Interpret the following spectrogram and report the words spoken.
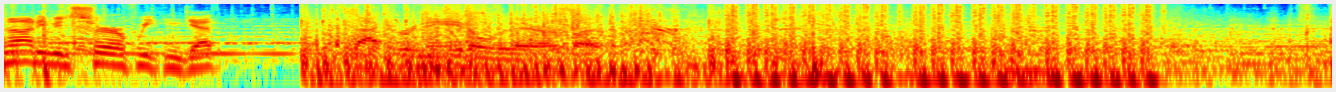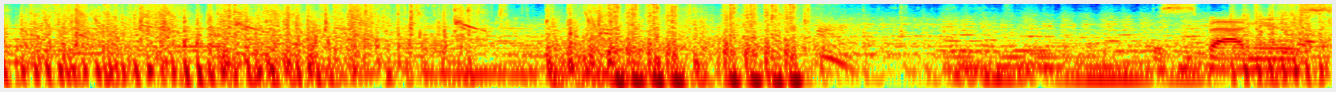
I'm not even sure if we can get that grenade over there, but... This is bad news.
